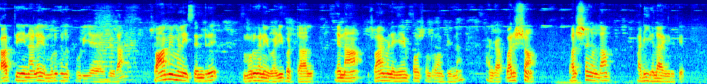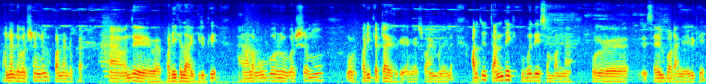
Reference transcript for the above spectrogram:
கார்த்திகைனாலே முருகனுக்கு உரிய இதுதான். சுவாமிமலை சென்று முருகனை வழிபட்டால் ஏன்னா சுவாமிமலை ஏன் போக சொல்கிறோம் அப்படின்னா அங்கே வருஷம் வருஷங்கள் தான் படிகளாக இருக்குது பன்னெண்டு வருஷங்கள் பன்னெண்டு ப வந்து படிகளாக இருக்குது அதனால் ஒவ்வொரு வருஷமும் ஒரு படிக்கட்டாக இருக்குது எங்கள் சுவாமிமலையில். அடுத்து தந்தைக்கு உபதேசம் பண்ண ஒரு செயல்பாடு அங்கே இருக்குது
